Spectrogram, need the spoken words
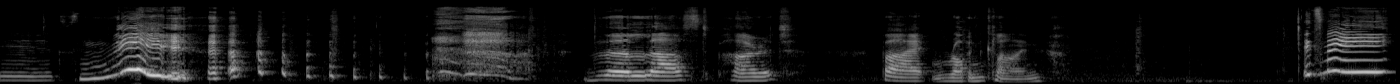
It's me! the Last Pirate by Robin Klein. It's me!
